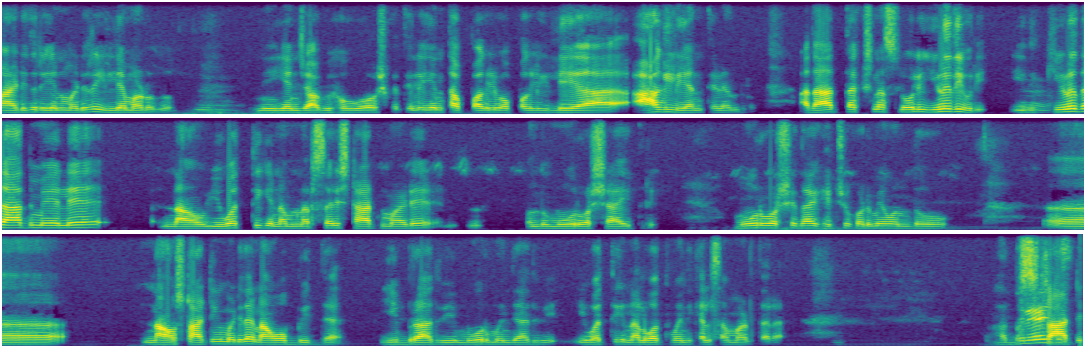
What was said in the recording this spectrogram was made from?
ಮಾಡಿದ್ರೆ ಏನ್ ಮಾಡಿದ್ರೆ ಇಲ್ಲೇ ಮಾಡೋದು. ನೀ ಏನ್ ಜಾಬಿಗೆ ಹೋಗೋ ಅವಶ್ಯಕತೆ ಇಲ್ಲ. ಏನ್ ತಪ್ಪಾಗ್ಲಿ ಒಪ್ಪಾಗ್ಲಿ ಇಲ್ಲೇ ಆಗ್ಲಿ ಅಂತೇಳಿ ಅಂದ್ರು. ಅದಾದ ತಕ್ಷಣ ಸ್ಲೋಲಿ ಇಳಿದಿವ್ರಿ. ಇದಕ್ಕೆ ಇಳಿದಾದ್ಮೇಲೆ ನಾವು ಇವತ್ತಿಗೆ ನಮ್ಮ ನರ್ಸರಿ ಸ್ಟಾರ್ಟ್ ಮಾಡಿ ಒಂದು ಮೂರು ವರ್ಷ ಆಯ್ತ್ರಿ. ಮೂರು ವರ್ಷದಾಗ ಹೆಚ್ಚು ಕಡಿಮೆ ಒಂದು ನಾವು ಸ್ಟಾರ್ಟಿಂಗ್ ಮಾಡಿದಾಗ ನಾವು ಒಬ್ಬ ಇದ್ದೆ. ಇಬ್ರು ಆದ್ವಿ ಮೂರ್ ಮಂದಿ ಆದ್ವಿ. ಇವತ್ತಿಗೆ ನಲ್ವತ್ತು ಮಂದಿ ಕೆಲಸ ಮಾಡ್ತಾರೆ. ಹದಿನೈದು ಸ್ಟಾರ್ಟ್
